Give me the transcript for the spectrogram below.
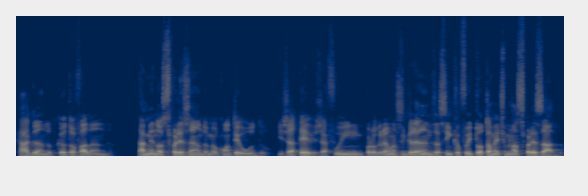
cagando porque eu tô falando. Tá menosprezando o meu conteúdo. E já teve, já fui em programas grandes assim que eu fui totalmente menosprezado.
